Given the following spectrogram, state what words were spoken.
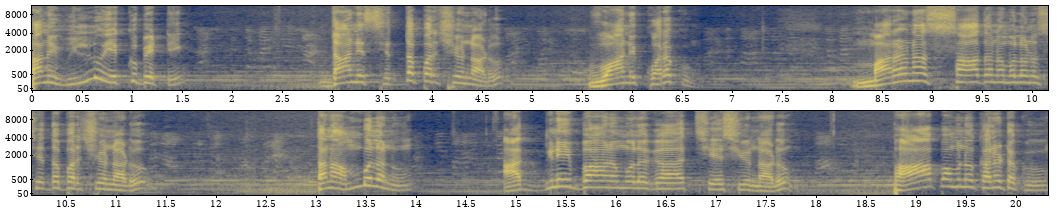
తన విల్లు ఎక్కుపెట్టి దాన్ని సిద్ధపరిచి ఉన్నాడు. వాని కొరకు మరణ సాధనములను సిద్ధపరిచి ఉన్నాడు. తన అంబులను అగ్నిబాణములుగా చేసి ఉన్నాడు. పాపమును కనుటకు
